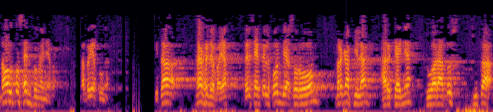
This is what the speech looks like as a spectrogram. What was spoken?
0% bunganya Pak. Tak pakai bunga. Kita fair saja Pak ya. Dari saya telepon biar showroom. Mereka bilang harganya 200 juta.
